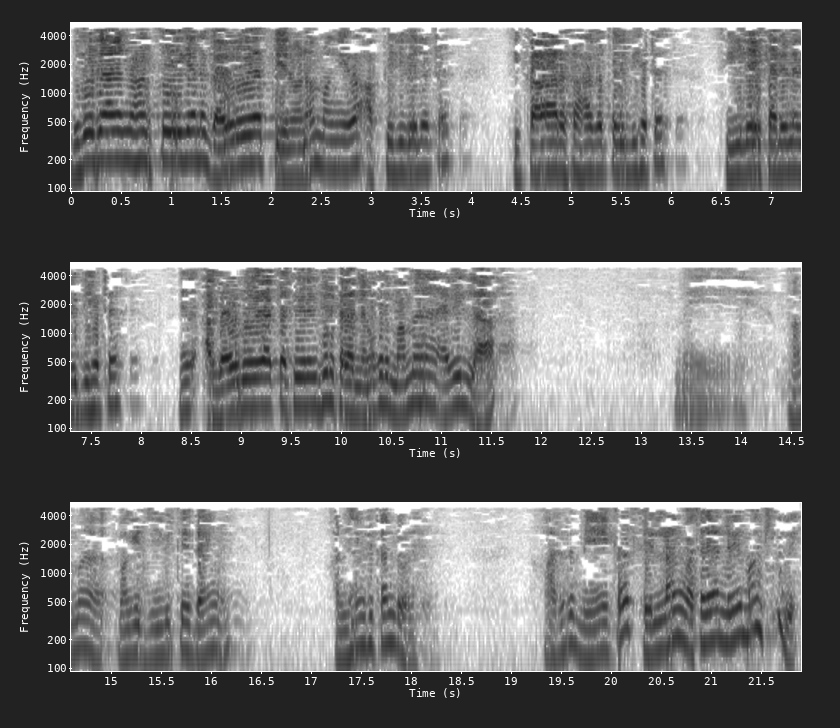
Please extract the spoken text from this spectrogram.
බුදුරජාණන් වහන්සේ ගැන ගෞරවයක් තියෙනවා නම් මම ඒවා අපිලිවෙලට විකාර සහගත විදිහට සීලය කැඩෙන විදිහට නේද? අගෞරවයක් ඇති වෙන විදිහට කරන්නේ. මොකද මම ඇවිල්ලා මේ මම මගේ ජීවිතේ දැන් අන්නෙම හිතන්න ඕනේ. හරිද? මේක සෙල්ලම් වචනයක් නෙමෙයි මං කිව්වේ.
